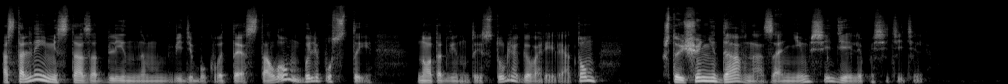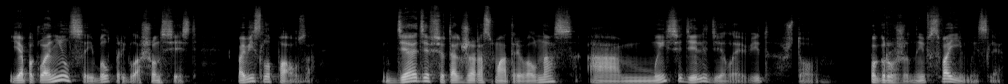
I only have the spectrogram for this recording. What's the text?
Остальные места за длинным в виде буквы «Т» столом были пусты, но отодвинутые стулья говорили о том, что еще недавно за ним сидели посетители. Я поклонился и был приглашен сесть. Повисла пауза. Дядя все так же рассматривал нас, а мы сидели, делая вид, что погружены в свои мысли.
